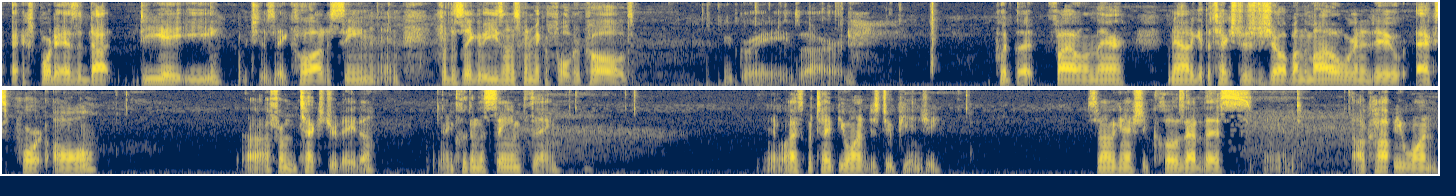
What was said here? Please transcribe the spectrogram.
to export it as a .dae, which is a Scene. And for the sake of ease, I'm just going to make a folder called Grazard put that file in there. Now to get the textures to show up on the model, we're going to do export all uh, from the texture data. And click on the same thing. And we'll ask what type you want, just do PNG. So now we can actually close out of this, and I'll copy one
